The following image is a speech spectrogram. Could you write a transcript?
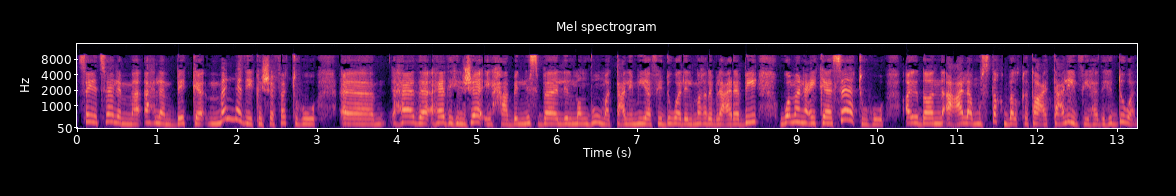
سيد سالم أهلا بك. ما الذي كشفته هذا هذه الجائحة بالنسبة للمنظومة التعليمية في دول المغرب العربي وما انعكاساته أيضا على مستقبل قطاع التعليم في هذه الدول؟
